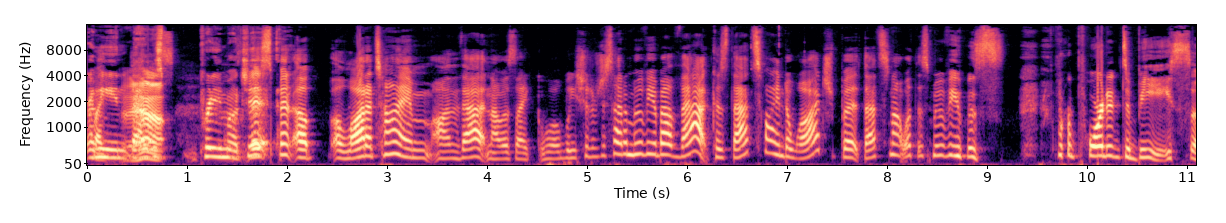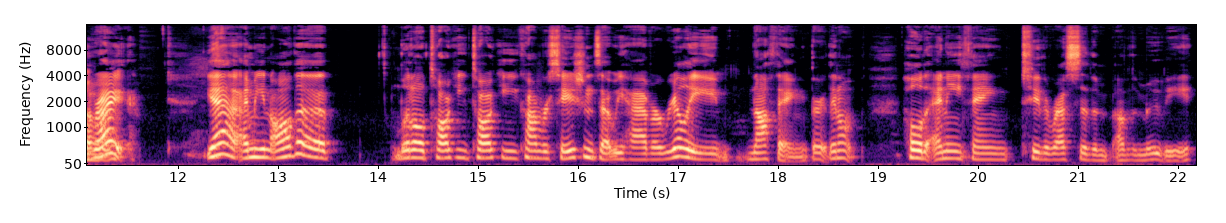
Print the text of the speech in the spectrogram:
i Like, mean that Yeah. was pretty much they it spent a, a lot of time on that and i was like well we should have just had a movie about that because that's fine to watch but that's not what this movie was purported to be so Right. Yeah, I mean all the little talky talky conversations that we have are really nothing. They're, they don't hold anything to the rest of the of the movie.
